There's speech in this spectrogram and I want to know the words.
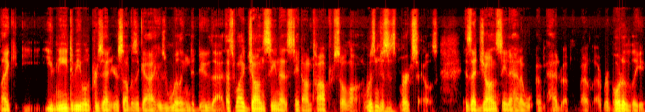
Like you need to be able to present yourself as a guy who's willing to do that. That's why John Cena stayed on top for so long. It wasn't just his merch sales; is that John Cena had a had a, a, a reportedly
